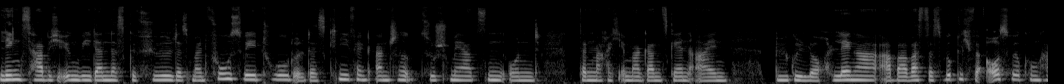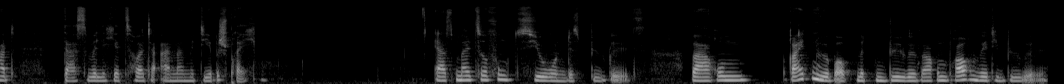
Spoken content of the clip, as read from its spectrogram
Links habe ich irgendwie dann das Gefühl, dass mein Fuß wehtut oder das Knie fängt an zu schmerzen und dann mache ich immer ganz gern ein Bügelloch länger. Aber was das wirklich für Auswirkungen hat, das will ich jetzt heute einmal mit dir besprechen. Erstmal zur Funktion des Bügels. Warum reiten wir überhaupt mit dem Bügel? Warum brauchen wir die Bügel?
